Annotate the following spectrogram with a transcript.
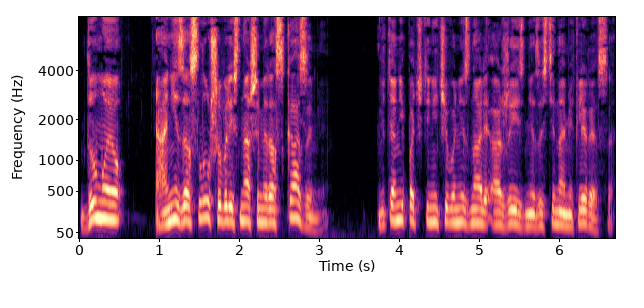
Думаю, они заслушивались нашими рассказами, ведь они почти ничего не знали о жизни за стенами Клереса.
